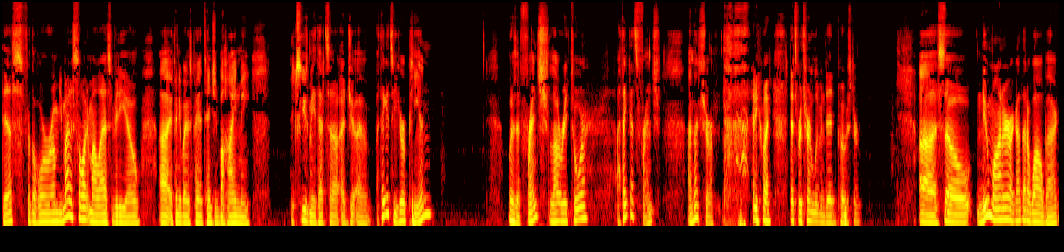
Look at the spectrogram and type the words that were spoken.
this for the horror room. You might have saw it in my last video, uh, if anybody was paying attention behind me. Excuse me, that's a, a, a I think it's a European, what is it, French? La Retour? I think that's French. I'm not sure. anyway, that's Return of Living Dead poster. Uh, so, new monitor. I got that a while back.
